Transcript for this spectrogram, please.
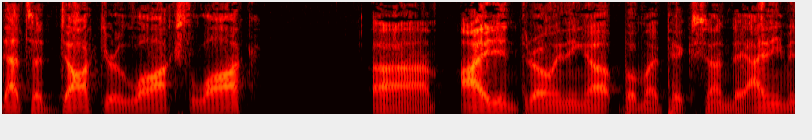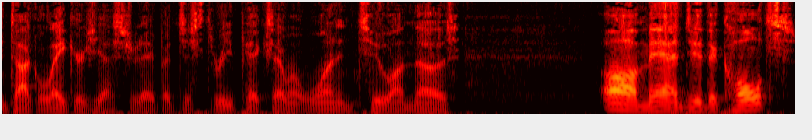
That's a Dr. Locke's lock. Um, I didn't throw anything up, but my pick Sunday. I didn't even talk Lakers yesterday, but just three picks. I went one and two on those. Oh man, dude, the Colts.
